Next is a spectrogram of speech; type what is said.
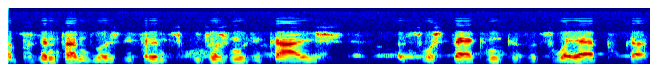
apresentando as diferentes culturas musicais, as suas técnicas, a sua época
